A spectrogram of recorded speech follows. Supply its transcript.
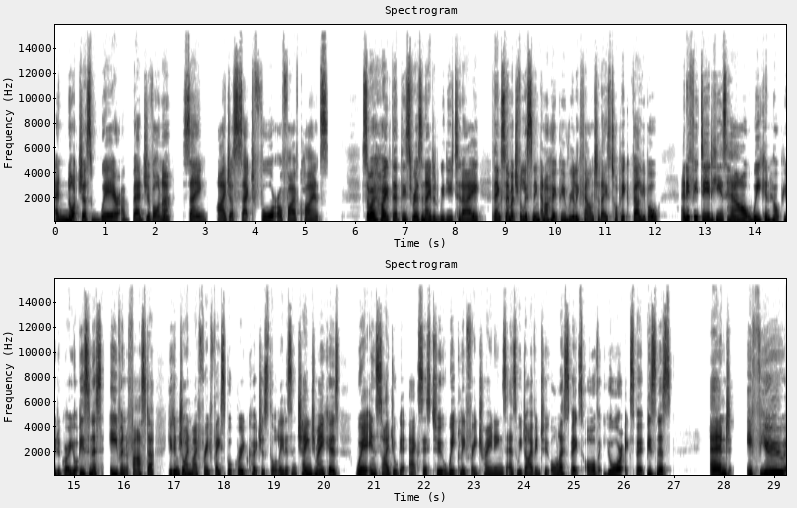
and not just wear a badge of honor saying, I just sacked four or five clients. So I hope that this resonated with you today. Thanks so much for listening, and I hope you really found today's topic valuable. And if you did, here's how we can help you to grow your business even faster. You can join my free Facebook group, Coaches, Thought Leaders, and Change Makers where inside you'll get access to weekly free trainings as we dive into all aspects of your expert business. And if you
